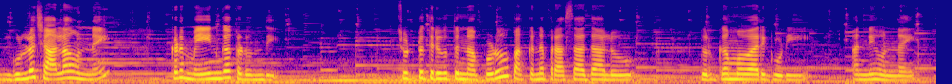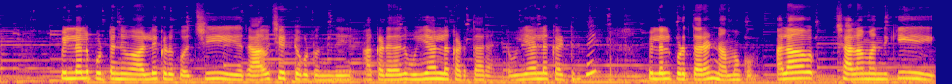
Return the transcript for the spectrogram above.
గుళ్ళో చాలా ఉన్నాయి. ఇక్కడ మెయిన్గా అక్కడ ఉంది. చుట్టూ తిరుగుతున్నప్పుడు పక్కన ప్రసాదాలు దుర్గమ్మవారి గుడి అన్నీ ఉన్నాయి. పిల్లలు పుట్టని వాళ్ళు ఇక్కడికి వచ్చి రావి చెట్టు ఒకటి ఉంది. అక్కడ ఉయ్యాల్లో కడతారంట. ఉయ్యాల్లో కట్టితే పిల్లలు పుడతారని నమ్మకం. అలా చాలామందికి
